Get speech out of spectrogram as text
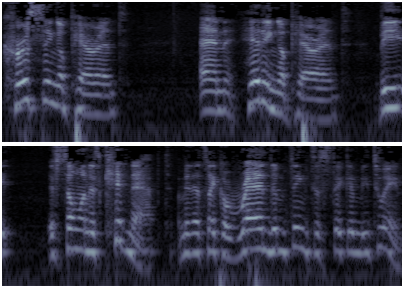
cursing a parent and hitting a parent be if someone is kidnapped? I mean, that's like a random thing to stick in between.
